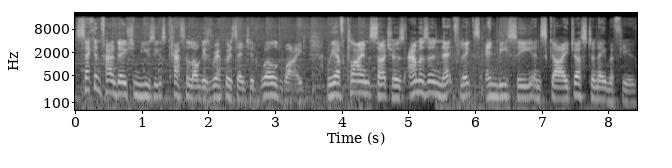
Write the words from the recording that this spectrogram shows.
Second Foundation Music's catalogue is represented worldwide. We have clients such as Amazon, Netflix, NBC, and Sky, just to name a few.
